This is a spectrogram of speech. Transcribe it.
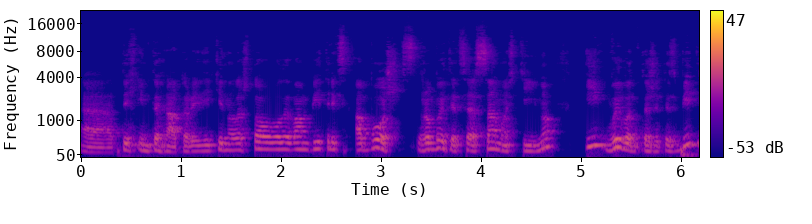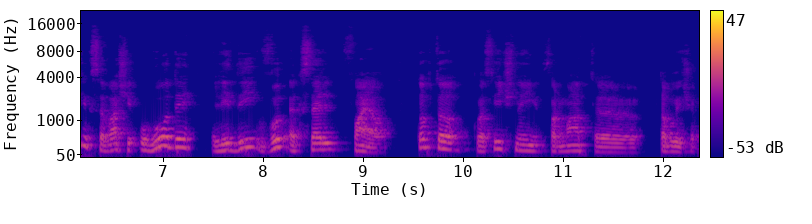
е, тих інтеграторів, які налаштовували вам Bittrex, або ж зробити це самостійно і вивантажити з Bittrex ваші угоди, ліди в Excel файл, тобто класичний формат е, табличок.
